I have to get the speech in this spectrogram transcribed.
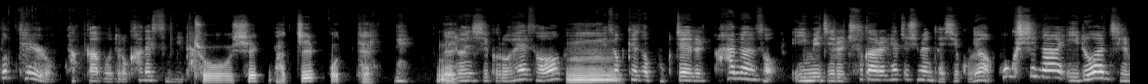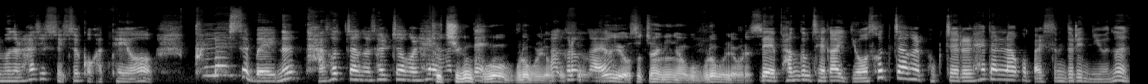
호텔로 바꿔보도록 하겠습니다. 조식, 맛집, 호텔. 네. 이런 식으로 해서 음, 계속해서 복제를 하면서 이미지를 추가를 해주시면 되시고요. 혹시나 이러한 질문을 하실 수 있을 것 같아요. 플레이스 메인은 다섯 장을 설정을 해야 저 지금 하는데 그거 물어보려고 아, 했어요. 그런가요? 왜 여섯 장이냐고 물어보려고 그랬어요. 네, 방금 제가 여섯 장을 복제를 해달라고 말씀드린 이유는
